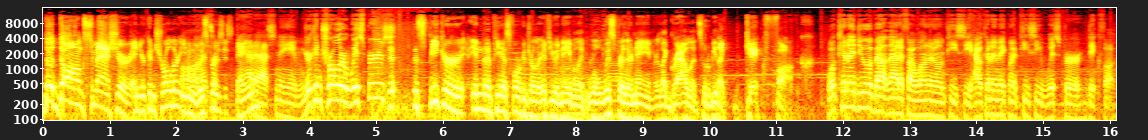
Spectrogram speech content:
The Dong Smasher, and your controller even Oh, whispers his name. Badass name. Your controller whispers. The, the speaker in the PS4 controller, if you enable it, will whisper their name or like growl it, so it'll be like "Dick Fuck." What can I do about that if I want it on PC? How can I make my PC whisper dick fuck?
